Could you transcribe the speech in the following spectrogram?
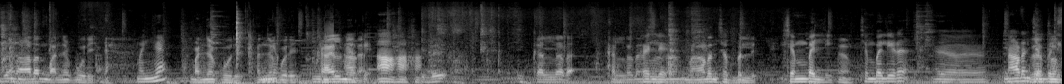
ഇത് നാടൻ മഞ്ഞക്കൂരി മഞ്ഞ? മഞ്ഞക്കൂരി മഞ്ഞക്കൂരി കായൽ മീൻ ആ ഹാ ഹാ ഇത് കല്ലട. കല്ലട കല്ല്. നാടൻ ചെമ്പല്ലി. ചെമ്പല്ലി. ചെമ്പല്ലിയുടെ നാടൻ ചെമ്പല്ലി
